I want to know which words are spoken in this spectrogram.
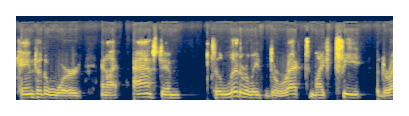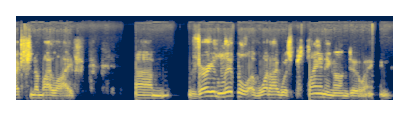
came to the word, and I asked him to literally direct my feet, the direction of my life. Um, very little of what I was planning on doing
